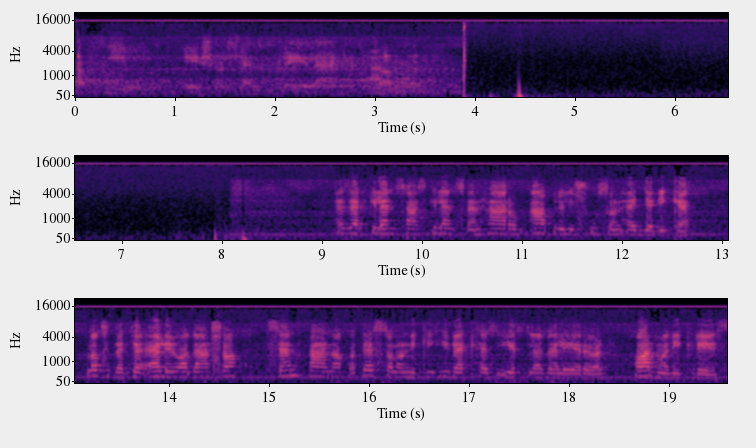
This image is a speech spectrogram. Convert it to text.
a Fiú és a Szent Lélek. Amen. ...1993. április 21-e. Lacidatja előadása Szent Pálnak a tesszaloniki hívekhez írt leveléről. Harmadik rész.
